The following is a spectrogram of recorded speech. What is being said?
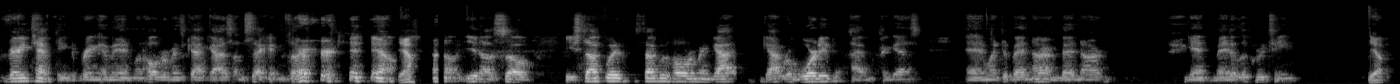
very tempting to bring him in when Holderman's got guys on second and third. you know, Yeah. you know, so he stuck with stuck with Holderman, got got rewarded, I, I guess, and went to Bednar, and Bednar again made it look routine. Yep.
